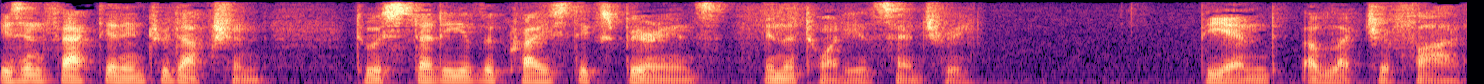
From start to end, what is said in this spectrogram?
is in fact an introduction to a study of the Christ experience in the 20th century. The end of Lecture 5.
